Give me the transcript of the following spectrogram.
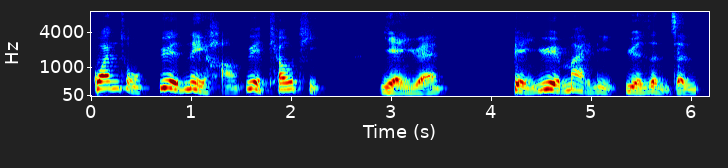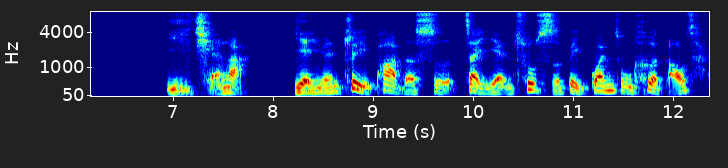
观众越内行、越挑剔，演员便越卖力、越认真。以前啊。演员最怕的是在演出时被观众喝倒彩，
